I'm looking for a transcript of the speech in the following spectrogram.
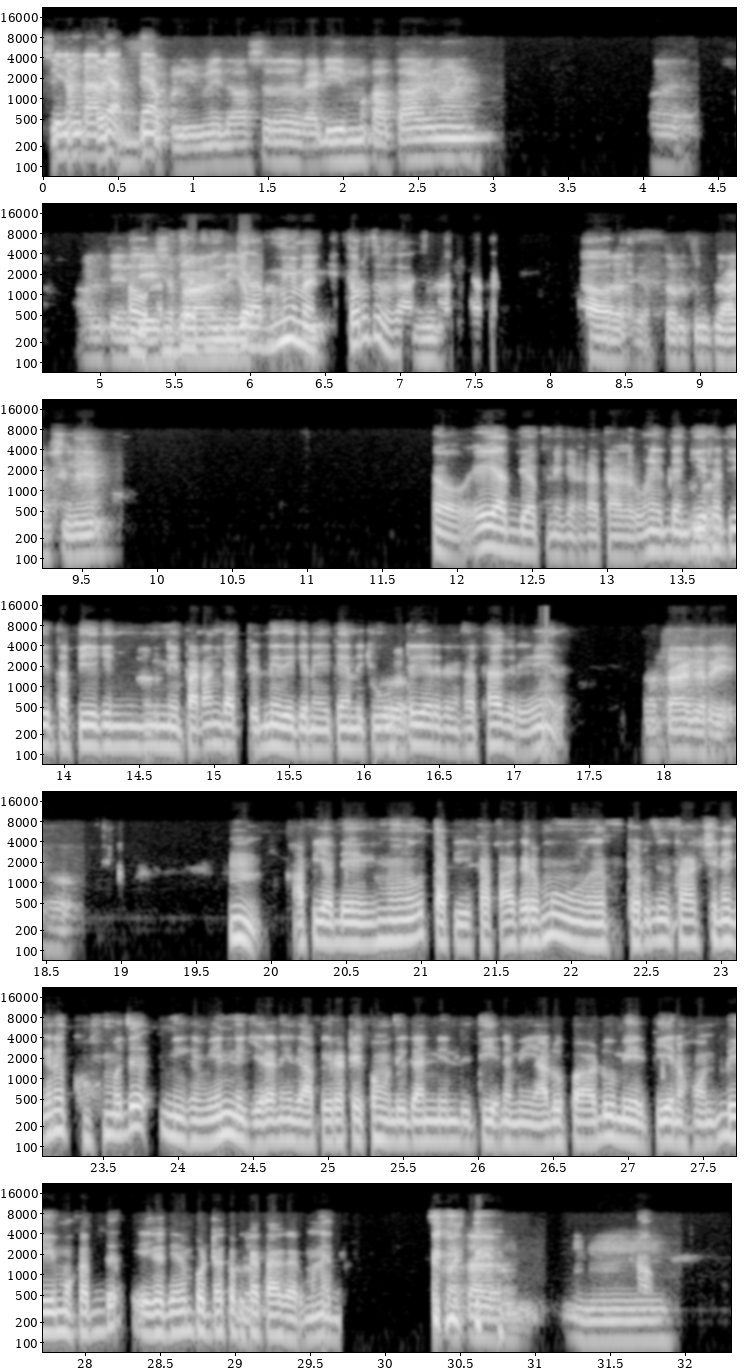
ශ්‍රී ලංකාව අධ්‍යාපන මේ දවසර වැඩියම්ම කතා වෙනවාන. අලුතෙන් දේශපාලනික මෙම තොරතුර තොරතු තාක්ෂණය ඒ අධ්‍යාපන ගැන කතා කරුණේ දැන්ගේ සතිය අපියකින් පටන් ගත්තෙන්නේ දෙකෙන එකන චූට කරන කතා කරනේද කතා කරේ හෝ අපි අදමුණුත් අපි කතා කරමු තොරදු තාක්ෂණය ගැන කොහොමද මේක වෙන්න කියරනේ අපිරට කොහොඳ ගන්නද තියෙන මේ අඩු පාඩු මේ තියෙන හොන්දේ මොකක්ද ඒක ගැන පොට්ටක් අපි කතා කරමන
